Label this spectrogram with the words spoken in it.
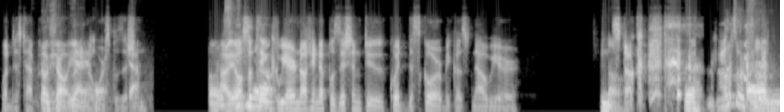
what just happened. Oh, sure, We're yeah, in yeah, a worse position. Alright, I also speaking think of- we are not in a position to quit the score because now we are no. stuck. Also true. Um,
